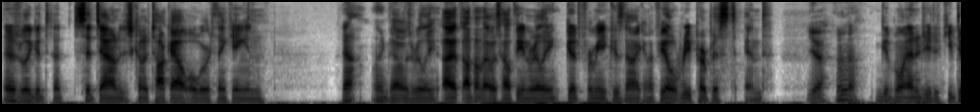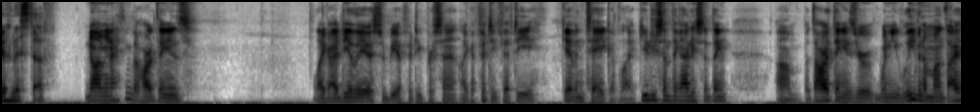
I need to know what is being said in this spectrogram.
it was really good to sit down and just kind of talk out what we were thinking, and yeah, I think that was really. I, I thought that was healthy and really good for me because now I kind of feel repurposed and Yeah. I don't know, give more energy to keep doing this stuff. No, I mean, I think the hard thing is, like, ideally this would be a 50%, like a 50 50 give and take of, like, you do something, I do something. Um, but the hard thing is, you're when you leave in a month, I,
